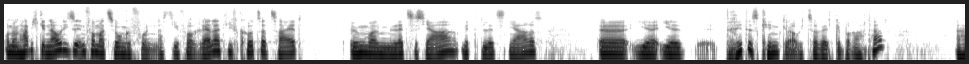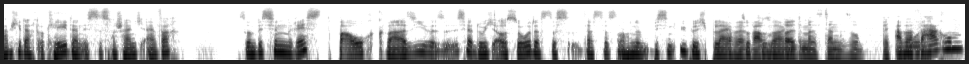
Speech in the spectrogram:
und dann habe ich genau diese Information gefunden, dass die vor relativ kurzer Zeit, irgendwann letztes Jahr, Mitte letzten Jahres, äh, ihr, ihr äh, drittes Kind, glaube ich, zur Welt gebracht hat. Dann habe ich gedacht, okay, dann ist es wahrscheinlich einfach so ein bisschen Restbauch quasi. Es ist ja durchaus so, dass das, dass das noch ein bisschen übrig bleibt Aber warum sozusagen. sollte man es dann so betonen? Aber warum,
